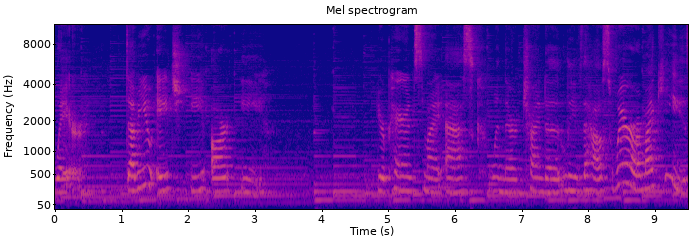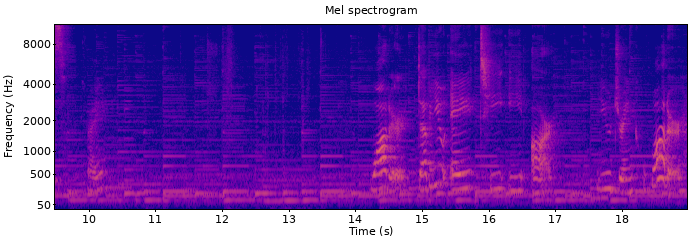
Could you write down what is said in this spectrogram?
Where, W-H-E-R-E. -E. Your parents might ask when they're trying to leave the house, where are my keys, right? Water, W-A-T-E-R. You drink water.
